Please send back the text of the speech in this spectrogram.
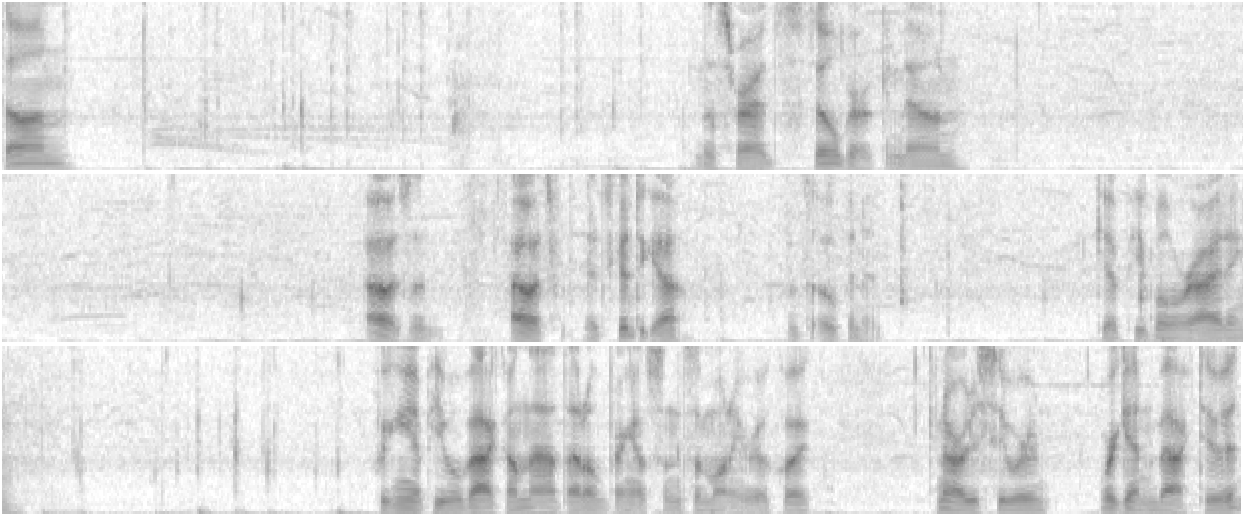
done. This ride's still broken down. Oh, is it? Oh, it's it's good to go. Let's open it. Get people riding. If we can get people back on that, that'll bring us in some money real quick. Can already see we're we're getting back to it.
